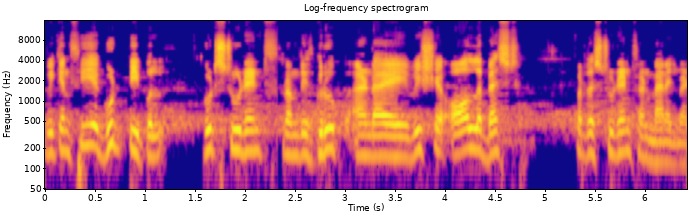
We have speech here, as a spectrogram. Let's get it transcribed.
we can see a good people good students from this group and i wish all the best for the students and management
